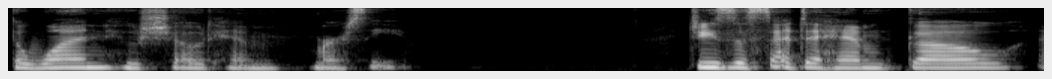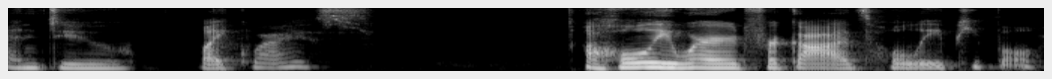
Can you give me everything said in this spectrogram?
The one who showed him mercy. Jesus said to him, Go and do likewise a holy word for God's holy people.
